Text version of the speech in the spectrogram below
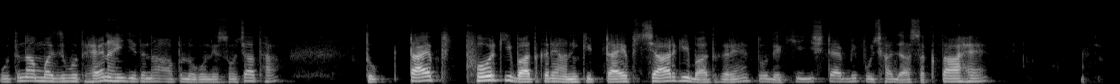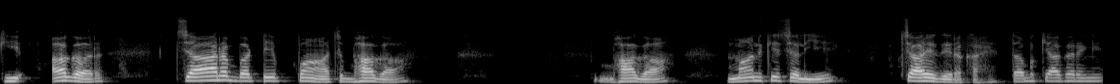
उतना मज़बूत है नहीं जितना आप लोगों ने सोचा था। तो टाइप फोर की बात करें, यानी कि टाइप चार की बात करें तो देखिए इस टाइप भी पूछा जा सकता है कि अगर चार बटे पाँच भागा भागा, मान के चलिए चारे दे रखा है। तब क्या करेंगे?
